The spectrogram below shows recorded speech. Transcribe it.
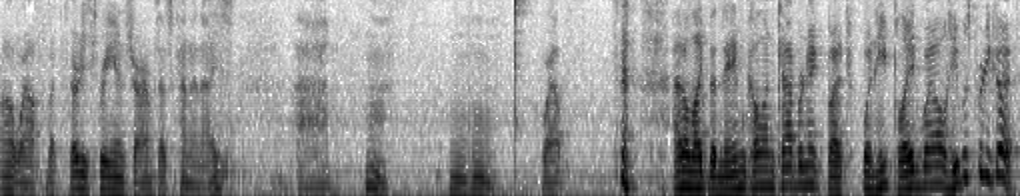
Oh well, but 33 inch arms. That's kind of nice. Um, hmm. Hmm. Well, I don't like the name Colin Kaepernick, but when he played well, he was pretty good.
